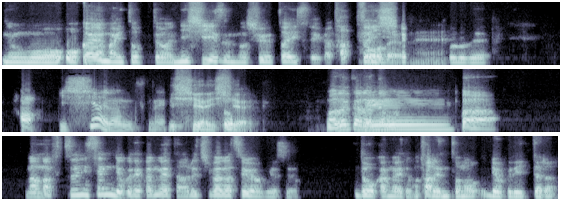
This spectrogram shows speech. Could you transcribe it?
でももう、岡山にとっては2シーズンの集大成がたった1試合というね。ことで。あ、一試合なんですね。一試合一試合。まあ、だからでも、えー、まあ、まあまあ、普通に戦力で考えたらアルチバが強いわけですよ。どう考えてもタレントの力で言ったら。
